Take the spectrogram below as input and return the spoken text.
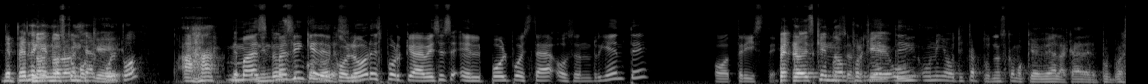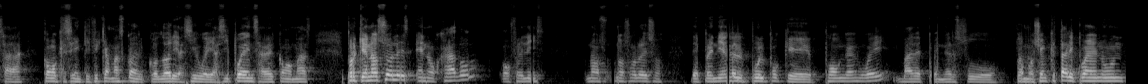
Depende No- qué no es color como sea el que- pulpo. Ajá. Más, más bien que del sí. color es porque a veces el pulpo está o sonriente o triste. Pero es que no, porque un, un niño autista, pues no es como que vea la cara del pulpo, o sea, como que se identifica más con el color y así, güey, así pueden saber como más. Porque no solo es enojado o feliz, No, no solo eso, dependiendo del pulpo que pongan, güey, va a depender su promoción. ¿Qué tal y ponen un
